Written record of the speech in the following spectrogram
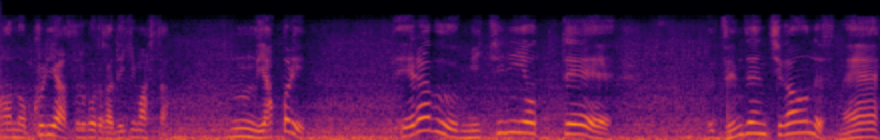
あのクリアすることができました。うん、やっぱり選ぶ道によって全然違うんですね。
